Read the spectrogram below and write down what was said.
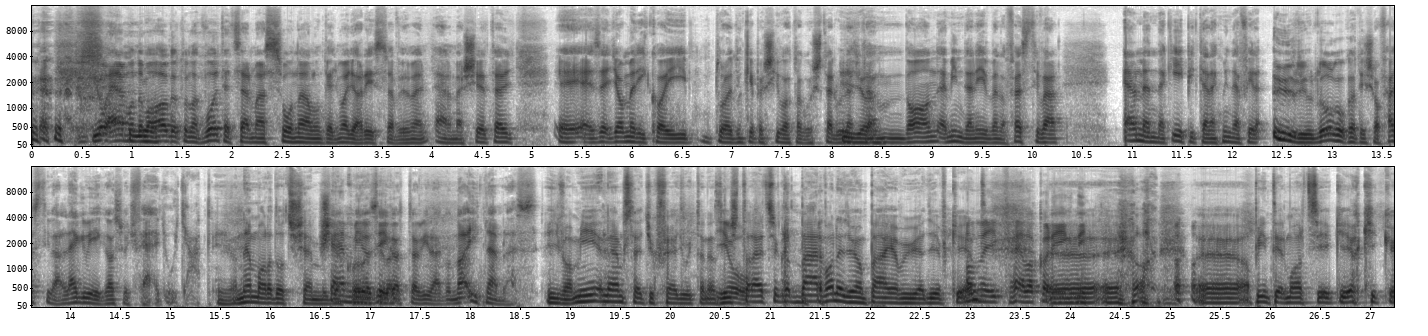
Jó, elmondom Jó. a hallgatónak, volt egyszer már szó nálunk egy magyar résztvevő, elmesélte, hogy eh, ez egy amerikai, tulajdonképpen sivatagos területen van, minden évben a fesztivál, elmennek, építenek mindenféle őrült dolgokat, és a fesztivál legvége az, hogy felgyújtják. Igen, nem maradott semmi. Semmi az ég a világon. Na, itt nem lesz. Így van, mi nem szeretjük felgyújtani az Jó. installációkat, bár van egy olyan pályamű egyébként. Amelyik fel akar égni. A, a, a Pintér Marciéki, akik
